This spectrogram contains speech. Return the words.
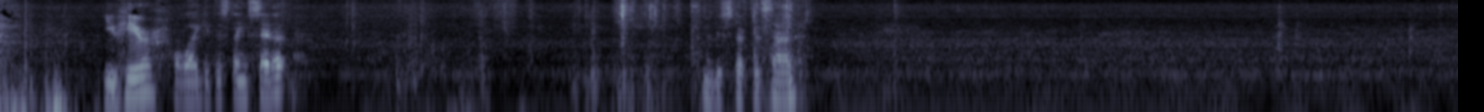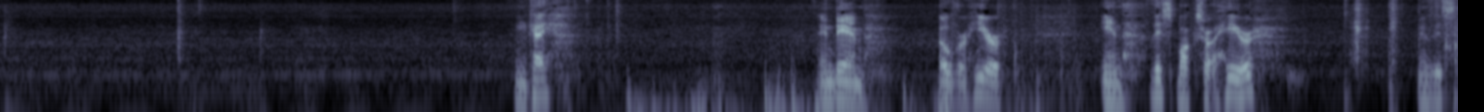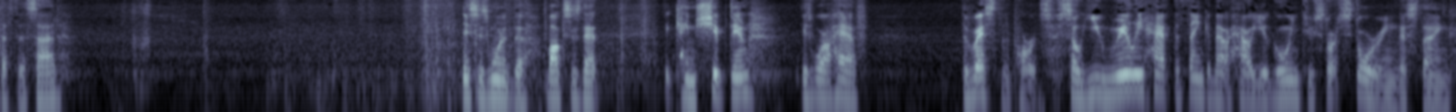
you here while I get this thing set up. Move this stuff to the side. Okay. And then over here in this box right here, move this stuff to the side. This is one of the boxes that it came shipped in, is where I have the rest of the parts. So you really have to think about how you're going to start storing this thing.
